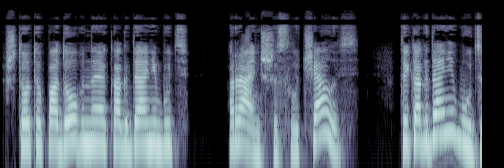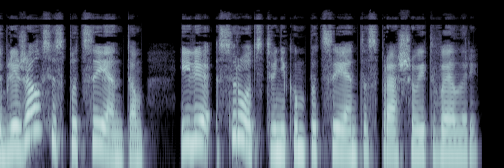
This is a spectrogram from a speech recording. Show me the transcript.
Что-то подобное когда-нибудь раньше случалось? Ты когда-нибудь сближался с пациентом или с родственником пациента, спрашивает Веллори.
